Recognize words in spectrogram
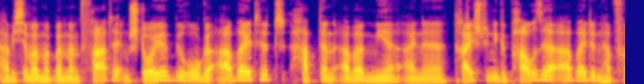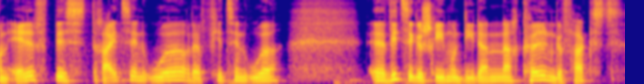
habe ich dann mal bei meinem Vater im Steuerbüro gearbeitet, habe dann aber mir eine dreistündige Pause erarbeitet und habe von 11 bis 13 Uhr oder 14 Uhr äh, Witze geschrieben und die dann nach Köln gefaxt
